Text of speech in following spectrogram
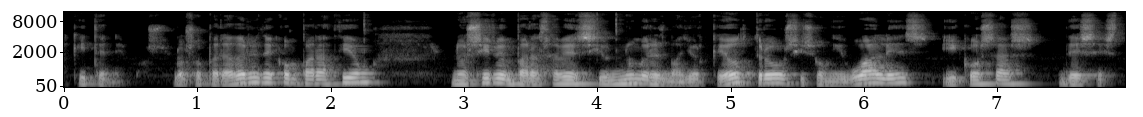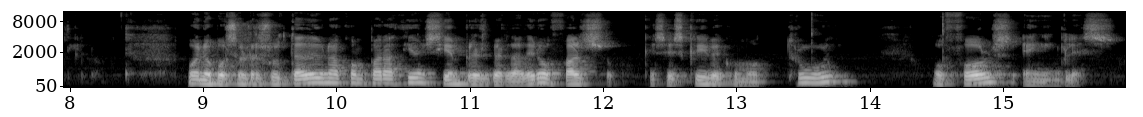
Aquí tenemos. Los operadores de comparación nos sirven para saber si un número es mayor que otro, si son iguales y cosas de ese estilo. Bueno, pues el resultado de una comparación siempre es verdadero o falso, que se escribe como true o false en inglés.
